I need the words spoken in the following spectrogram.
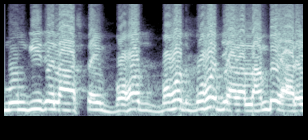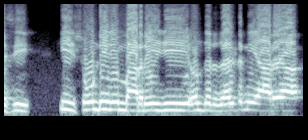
ਮੂੰਗੀ ਦੇ ਲਾਸਟ ਟਾਈਮ ਬਹੁਤ ਬਹੁਤ ਬਹੁਤ ਜ਼ਿਆਦਾ ਲਾਂਭੇ ਆ ਰਹੇ ਸੀ ਕਿ ਸੁੰਡੀ ਨਹੀਂ ਮਰ ਰਹੀ ਜੀ, ਉਹਦੇ ਰਿਜ਼ਲਟ ਨਹੀਂ ਆ ਰਿਹਾ।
